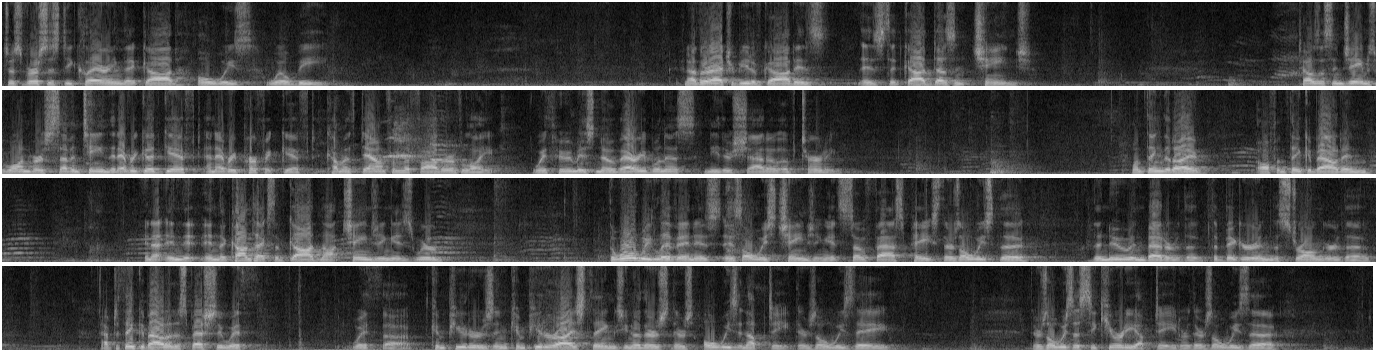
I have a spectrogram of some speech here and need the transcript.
just verses declaring that God always will be. Another attribute of God is, is that God doesn't change. Tells us in James 1, verse 17, that every good gift and every perfect gift cometh down from the Father of light, with whom is no variableness, neither shadow of turning. One thing that I often think about in in, in, the, in the context of God not changing is we're the world we live in is, is always changing. It's so fast paced. There's always the the new and better, the, the bigger and the stronger. The have to think about it, especially with with uh, computers and computerized things. You know, there's there's always an update. There's always a there's always a security update, or there's always a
